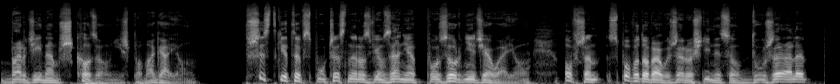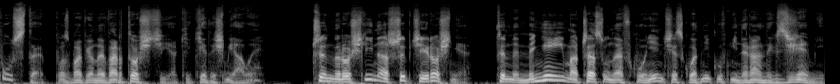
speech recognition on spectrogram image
bardziej nam szkodzą niż pomagają. Wszystkie te współczesne rozwiązania pozornie działają. Owszem, spowodowały, że rośliny są duże, ale puste, pozbawione wartości, jakie kiedyś miały. Czym roślina szybciej rośnie, tym mniej ma czasu na wchłonięcie składników mineralnych z ziemi,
